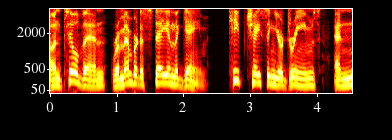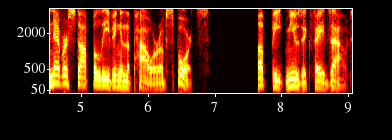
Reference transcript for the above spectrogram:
Until then, remember to stay in the game, Keep chasing your dreams and never stop believing in the power of sports. Upbeat music fades out.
